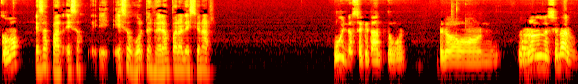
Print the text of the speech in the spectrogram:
¿Cómo? Esas esos, eh, esos golpes no eran para lesionar. Uy, no sé qué tanto, weón. Pero. Pero no lo lesionaron.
